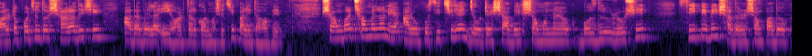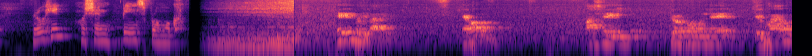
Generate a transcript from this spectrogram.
বারোটা পর্যন্ত সারা দেশে আধাবেলা এই হরতাল কর্মসূচি পালিত হবে। সংবাদ সম্মেলনে আরও উপস্থিত ছিলেন জোটের সাবেক সমন্বয়ক বজলুর রশিদ সিপিবির সাধারণ সম্পাদক রহিন হোসেন, প্রিন্স প্রমুখ। আজকে এই দ্রব্যমূল্যের যে ভয়াবহ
